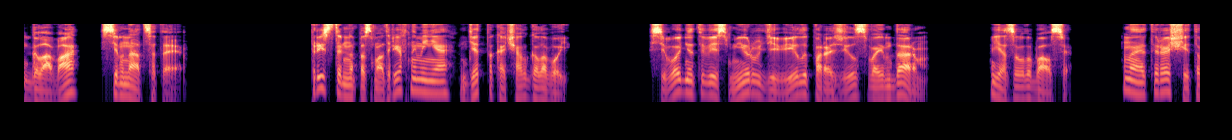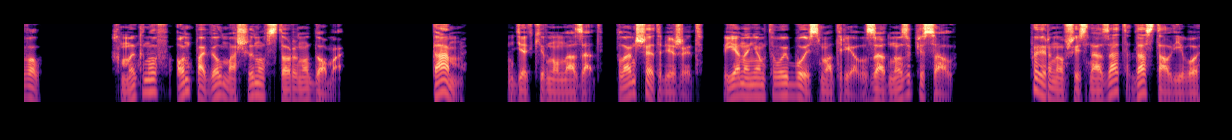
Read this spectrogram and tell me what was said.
Глава 17 Пристально посмотрев на меня, дед покачал головой. «Сегодня ты весь мир удивил и поразил своим даром». Я заулыбался. На это и рассчитывал. Хмыкнув, он повел машину в сторону дома. «Там», — дед кивнул назад, — «планшет лежит. Я на нем твой бой смотрел, заодно записал». Повернувшись назад, достал его.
